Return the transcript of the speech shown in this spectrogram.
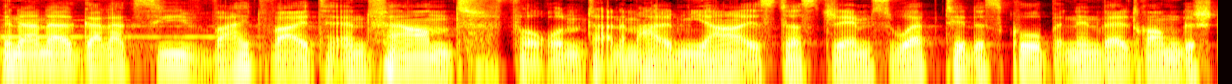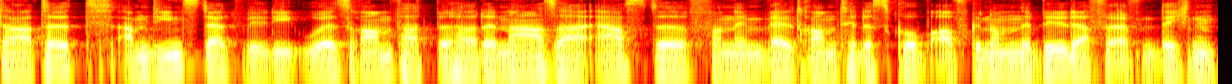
In einer Galaxie weit, weit entfernt. Vor rund einem halben Jahr ist das James Webb Teleskop in den Weltraum gestartet. Am Dienstag will die US-Raumfahrtbehörde NASA erste von dem Weltraumteleskop aufgenommene Bilder veröffentlichen.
